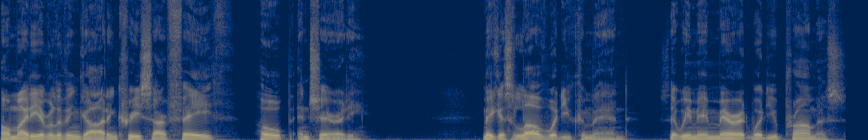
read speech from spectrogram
Almighty ever living God, increase our faith, hope, and charity. Make us love what you command, so that we may merit what you promise.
